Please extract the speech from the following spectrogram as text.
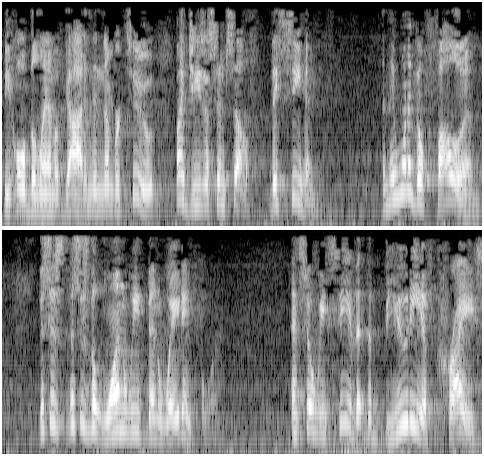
Behold the Lamb of God. And then number two, by Jesus himself. They see him. And they want to go follow him. This is, this is the one we've been waiting for. And so we see that the beauty of Christ,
